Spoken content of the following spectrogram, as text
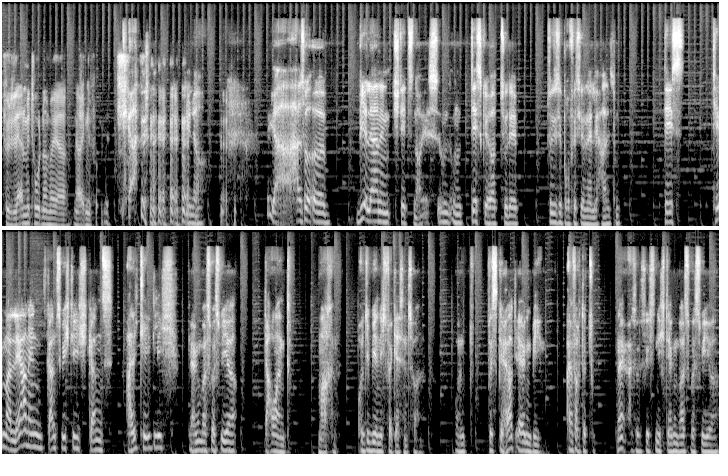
Für die Lernmethoden haben wir ja eine eigene Folge. Ja, genau. Ja, also äh, wir lernen stets Neues und, und das gehört zu, der, zu dieser professionellen Haltung. Das Thema Lernen, ganz wichtig, ganz alltäglich, irgendwas, was wir dauernd machen und die wir nicht vergessen sollen. Und das gehört irgendwie einfach dazu. Ne? Also es ist nicht irgendwas, was wir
